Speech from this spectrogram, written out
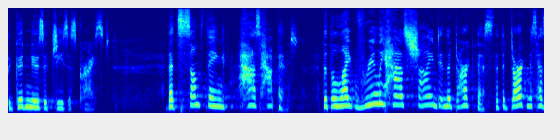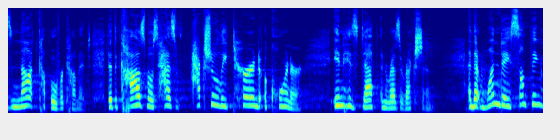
the good news of Jesus Christ. That something has happened that the light really has shined in the darkness, that the darkness has not overcome it, that the cosmos has actually turned a corner in his death and resurrection, and that one day something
